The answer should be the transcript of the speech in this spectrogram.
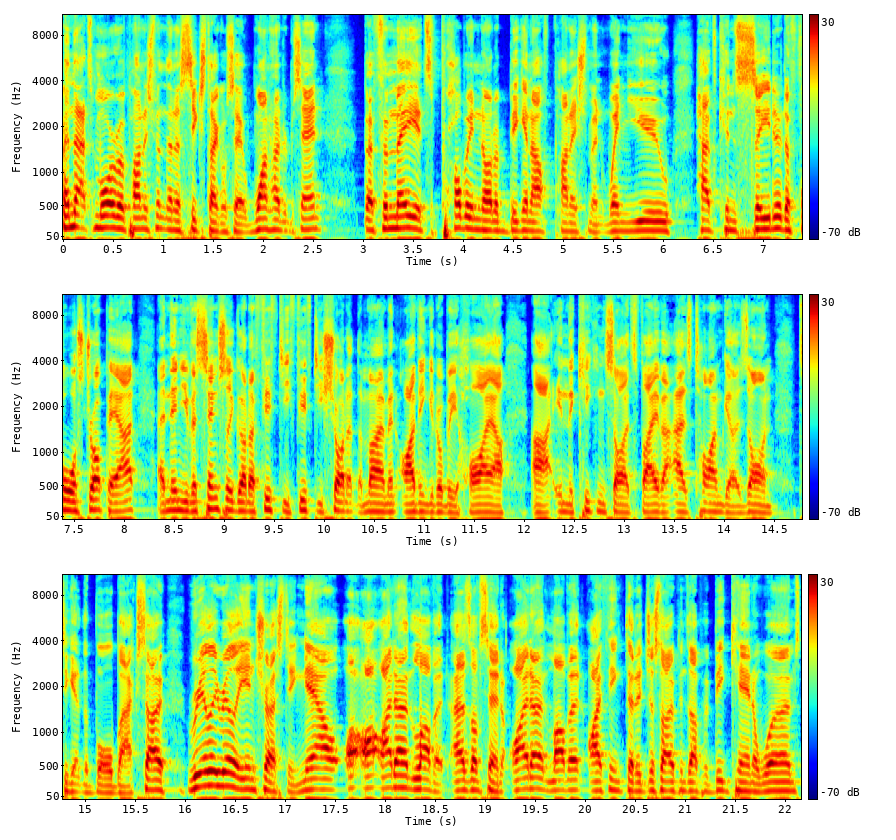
And that's more of a punishment than a six tackle set, 100%. But for me, it's probably not a big enough punishment when you have conceded a forced dropout and then you've essentially got a 50 50 shot at the moment. I think it'll be higher uh, in the kicking side's favour as time goes on to get the ball back. So, really, really interesting. Now, I, I don't love it. As I've said, I don't love it. I think that it just opens up a big can of worms.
